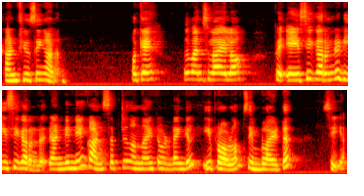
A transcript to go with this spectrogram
കൺഫ്യൂസിങ് ആണ്. ഓക്കെ അത് മനസ്സിലായല്ലോ? ഇപ്പോൾ A C current D C current രണ്ടിന്റെയും കൺസെപ്റ്റ് നന്നായിട്ടുണ്ടെങ്കിൽ ഈ പ്രോബ്ലം സിമ്പിളായിട്ട് ചെയ്യാം.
